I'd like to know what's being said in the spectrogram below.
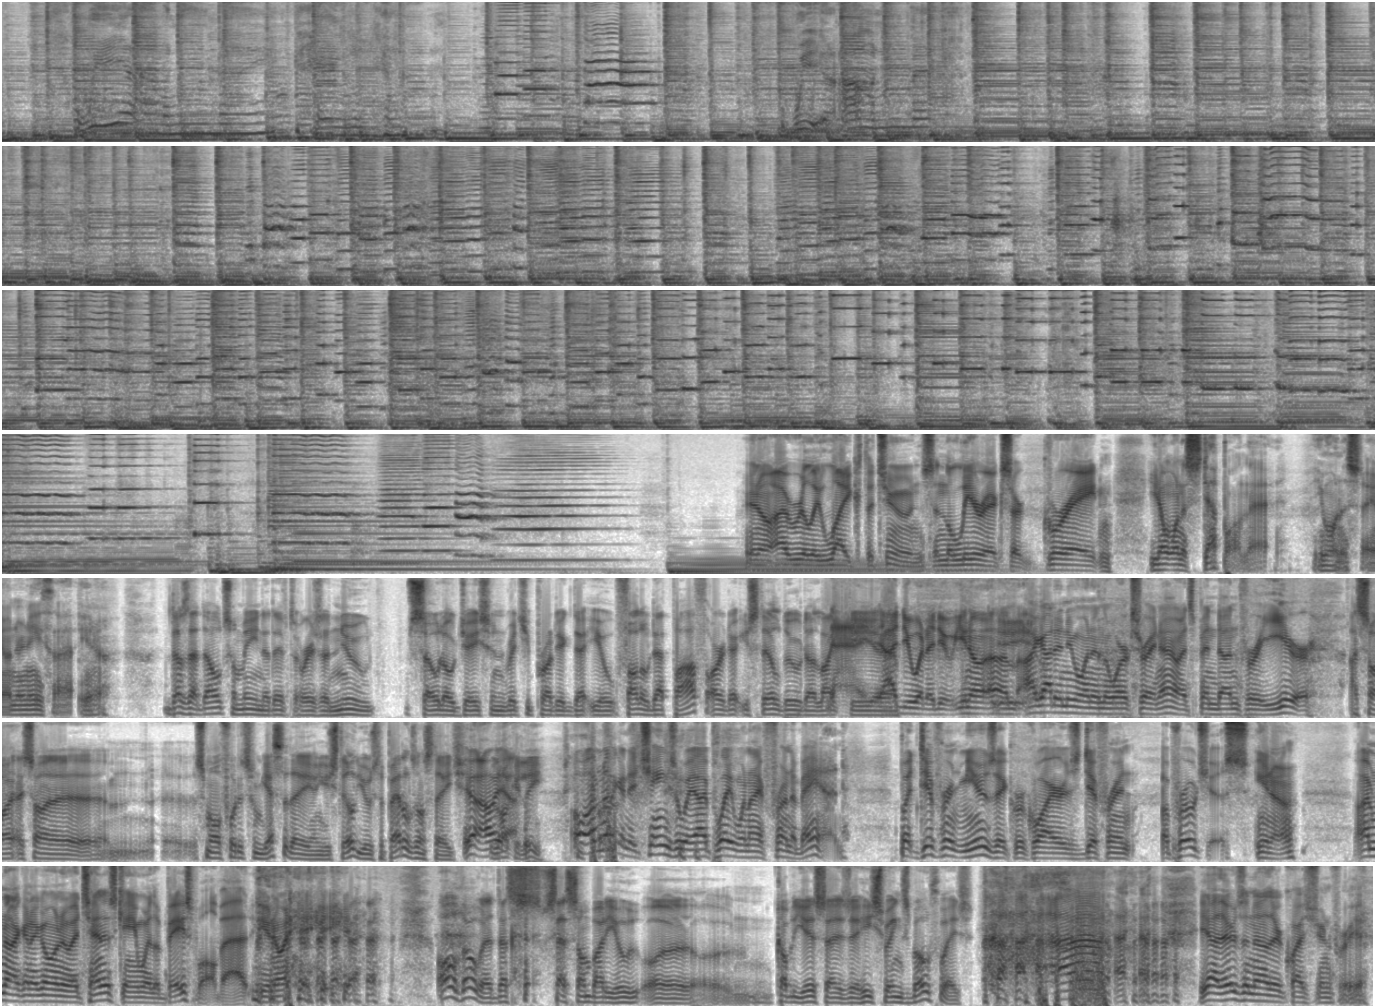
Really like the tunes and the lyrics are great, and you don't want to step on that. You want to stay underneath that, you know. Does that also mean that if there is a new solo Jason Ricci project that you follow that path or that you still do the like Nah, the uh, I do what I do. You know, um, I got a new one in the works right now. It's been done for a year. I saw I saw um, uh, small footage from yesterday and you still use the pedals on stage. Yeah, oh, yeah. luckily. Oh, I'm not going to change the way I play when I front a band, but different music requires different approaches. You know, I'm not going to go into a tennis game with a baseball bat. You know, Although uh, that says somebody who uh, a couple of years says uh, he swings both ways. yeah. There's another question for you.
